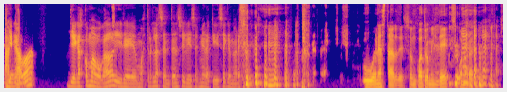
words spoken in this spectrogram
acaba... Llegas como abogado y le muestras la sentencia y le dices, mira, aquí dice que no eres nadie. Buenas tardes, son 4000 D honorario.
